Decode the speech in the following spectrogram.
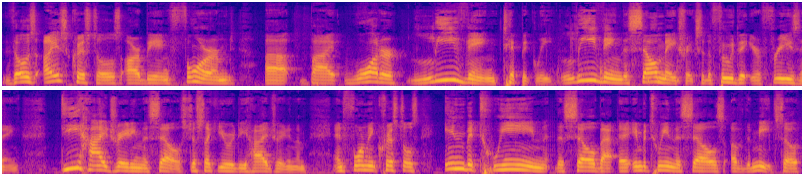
those ice crystals are being formed uh, by water leaving, typically, leaving the cell matrix of the food that you're freezing, dehydrating the cells, just like you were dehydrating them, and forming crystals in between the cell, ba- uh, in between the cells of the meat. So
